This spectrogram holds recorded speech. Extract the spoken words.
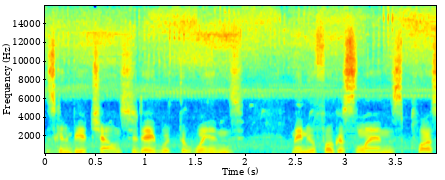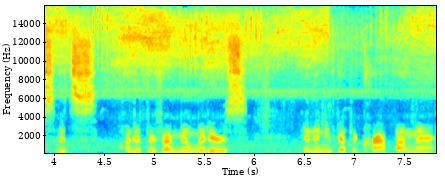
It's going to be a challenge today with the wind, manual focus lens, plus it's 135 millimeters, and then you've got the crop on there.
